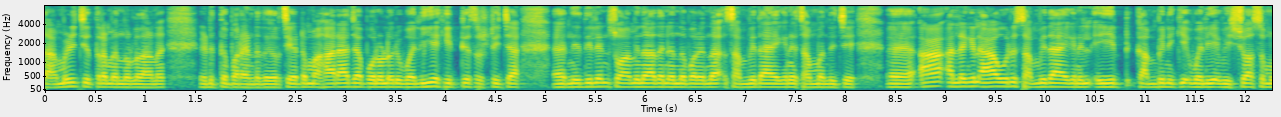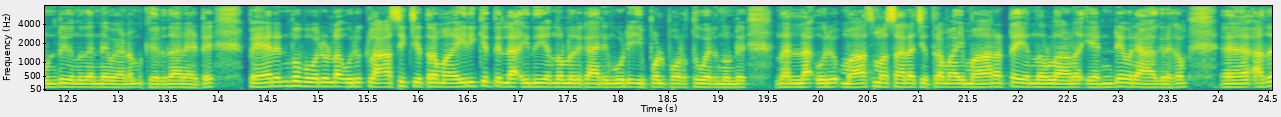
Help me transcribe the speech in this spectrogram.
തമിഴ് ചിത്രം എന്നുള്ളതാണ് എടുത്തു പറയേണ്ടത്. തീർച്ചയായിട്ടും മഹാരാജ പോലുള്ള ഒരു വലിയ ഹിറ്റ് സൃഷ്ടിച്ച നിതിലൻ സ്വാമിനാഥൻ എന്ന് പറയുന്ന സംവിധായകനെ സംബന്ധിച്ച് ആ അല്ലെങ്കിൽ ആ ഒരു സംവിധായകനിൽ ഈ കമ്പനിക്ക് വലിയ വിശ്വാസമുണ്ട് എന്ന് തന്നെ വേണം കരുതാനായിട്ട്. പേരൻപ് പോലുള്ള ഒരു ക്ലാസിക് ചിത്രമായിരിക്കത്തില്ല ഇത് എന്നുള്ളൊരു കാര്യം കൂടി ഇപ്പോൾ പുറത്തു വരുന്നുണ്ട്. നല്ല ഒരു മാസ് മസാല ചിത്രമായി മാറട്ടെ എന്നുള്ളതാണ് എന്റെ ഒരു ആഗ്രഹം അത്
